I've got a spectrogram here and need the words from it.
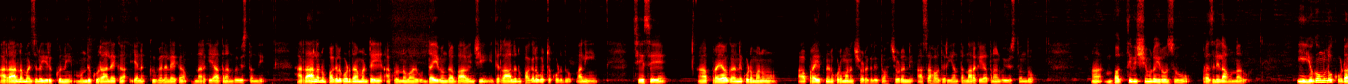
ఆ రాళ్ళ మధ్యలో ఇరుక్కుని ముందుకు రాలేక వెనక్కు వెళ్ళలేక నరక యాత్ర అనుభవిస్తుంది. ఆ రాళ్ళను పగలగొడదామంటే అక్కడ ఉన్నవారు దైవంగా భావించి ఇది రాళ్ళను పగలగొట్టకూడదు అని చేసే ఆ ప్రయోగాన్ని కూడా మనం ఆ ప్రయత్నాన్ని కూడా మనం చూడగలుగుతాం. చూడండి ఆ సహోదరి ఎంత నరకయాతన అనుభవిస్తుందో. ఆ, భక్తి విషయంలో ఈరోజు ప్రజలు ఇలా ఉన్నారు. ఈ యుగంలో కూడా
